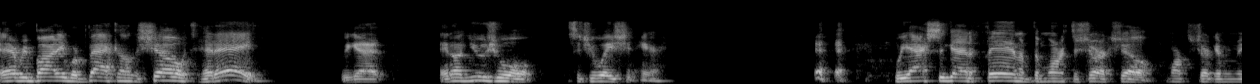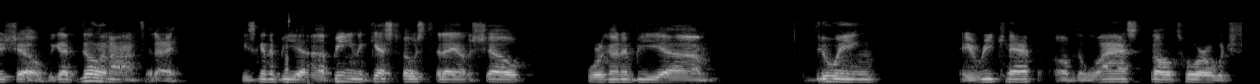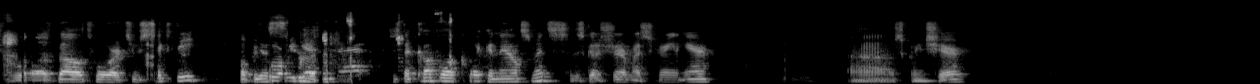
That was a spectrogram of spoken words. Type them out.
Everybody, we're back on the show today. We got an unusual situation here. we actually got a fan of the Mark the Shark show, Mark the Shark MMA show. We got Dylan on today. He's going to be uh, being a guest host today on the show. We're going to be um, doing a recap of the last Bellator, which was Bellator 260. But before yes, we get to that, just a couple of quick announcements. I'm just going to share my screen here. Uh, screen share.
